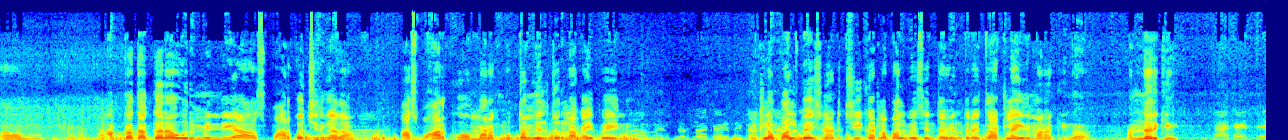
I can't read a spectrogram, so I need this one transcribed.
అవును. అక్క దగ్గర ఉరిమింది ఆ స్పార్క్ వచ్చింది కదా. ఆ స్పార్క్ మనకు మొత్తం వెలుతురులాగా అయిపోయింది. ఇట్లా బల్బ్ వేసినట్టు చీకట్ల బల్బ్ వేసి ఎంత వెళ్తురు అయితే అట్లా అయింది మనకి ఇంకా అందరికీ. నాకైతే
